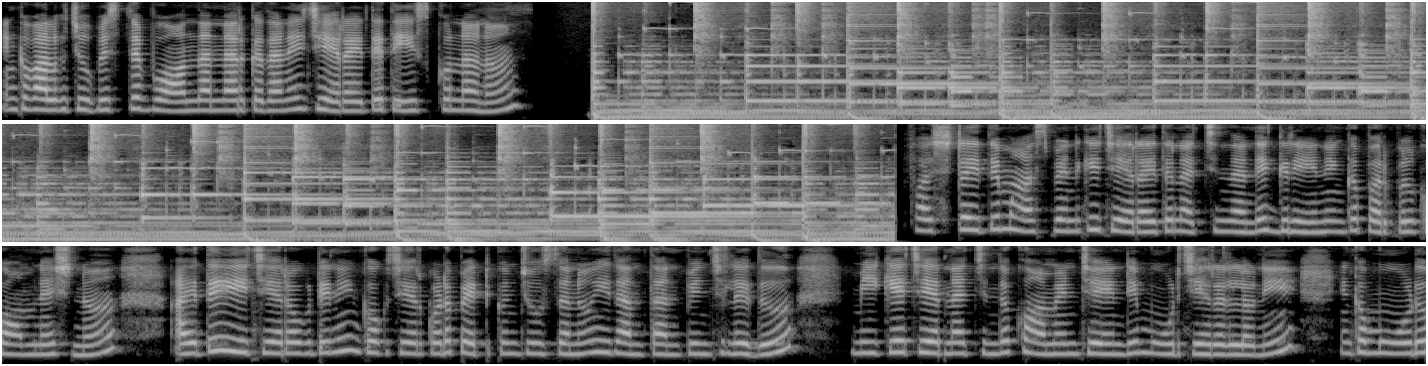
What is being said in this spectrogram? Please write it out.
ఇంకా వాళ్ళకి చూపిస్తే బాగుందన్నారు కదా! అని చీర అయితే తీసుకున్నాను. ఫస్ట్ అయితే మా హస్బెండ్‌కి చీర అయితే నచ్చిందండి. గ్రీన్ ఇంకా పర్పుల్ కాంబినేషన్ అయితే ఈ చీర ఒకటిని ఇంకొక చీర కూడా పెట్టుకుని చూసాను. ఇది అంత అనిపించలేదు. మీకే చీర నచ్చిందో కామెంట్ చేయండి మూడు చీరల్లోని. ఇంకా మూడు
